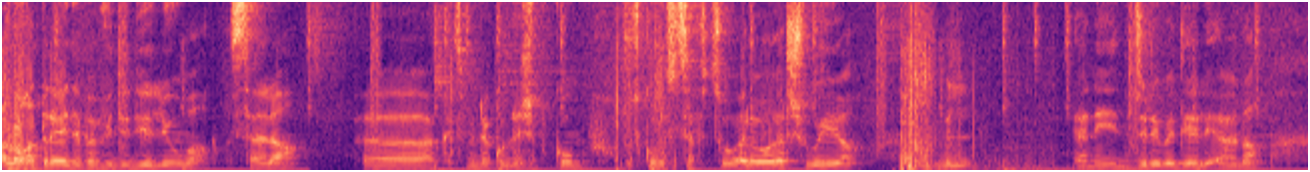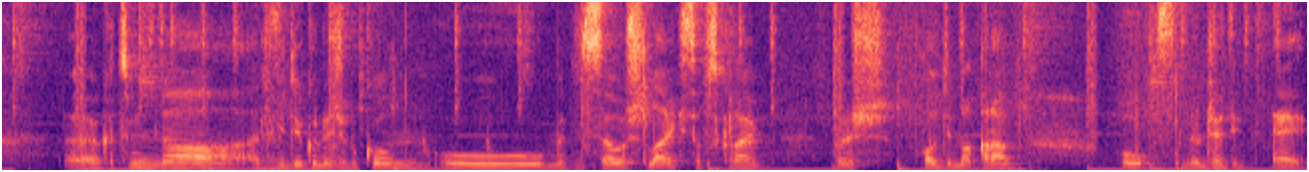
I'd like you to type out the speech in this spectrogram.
Alors الدراري دابا الفيديو ديال اليوم سهله آه كنتمنى يكون عجبكم. وتكونوا استفدتوا ولو غير شوية من يعني التجربة ديالي أنا. آه كنتمنى هذا الفيديو يكون عجبكم وما تنساوش like subscribe باش تبقاو ديما قراب وستناو الجديد أي.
